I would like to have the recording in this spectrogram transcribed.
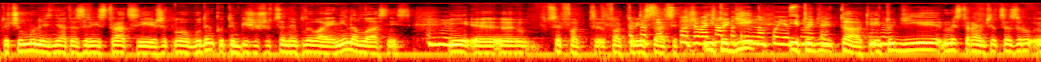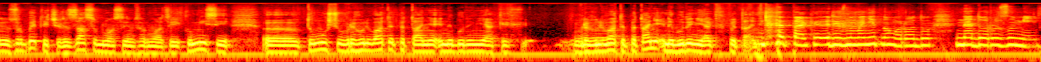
то чому не зняти з реєстрації житлового будинку? Тим більше, що це не впливає ні на власність, угу. і е, це факт, факт Тобто реєстрації. І тоді, і тоді так, і тоді ми стараємося це зро- зробити через засоби масової інформації, і комісії, е, тому що врегулювати питання і не буде ніяких. Врегулювати питання і не буде ніяких питань. Так, різноманітного роду недорозумінь.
